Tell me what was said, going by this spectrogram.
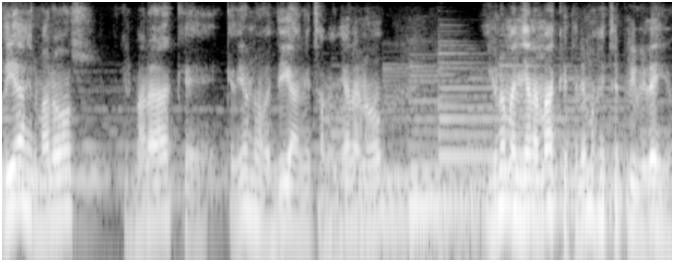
días, hermanos, hermanas, que, Dios nos bendiga en esta mañana, ¿no? Y una mañana más que tenemos este privilegio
